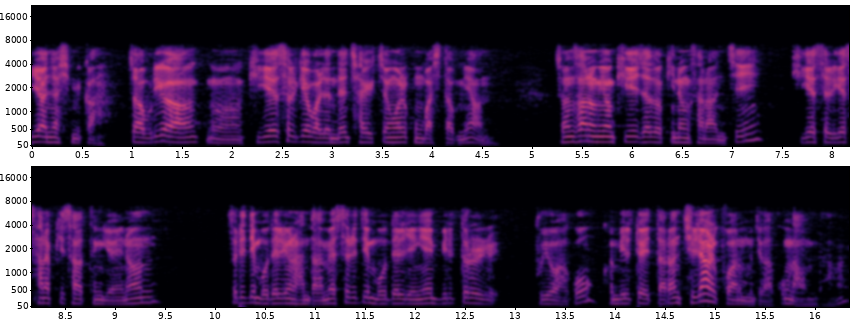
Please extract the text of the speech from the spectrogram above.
예 안녕하십니까? 자 우리가 어, 기계 설계 관련된 자격증을 공부하시다 보면 전산응용 기계제도 기능사라든지 기계 설계 산업기사 같은 경우에는 3D 모델링을 한 다음에 3D 모델링에 밀도를 부여하고 그 밀도에 따른 질량을 구하는 문제가 꼭 나옵니다.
